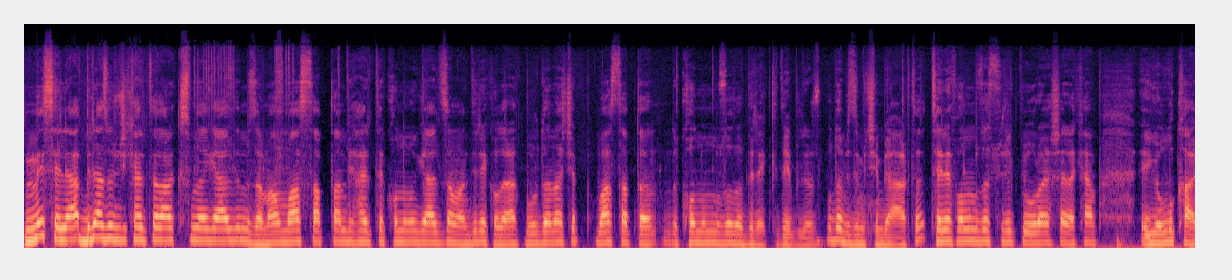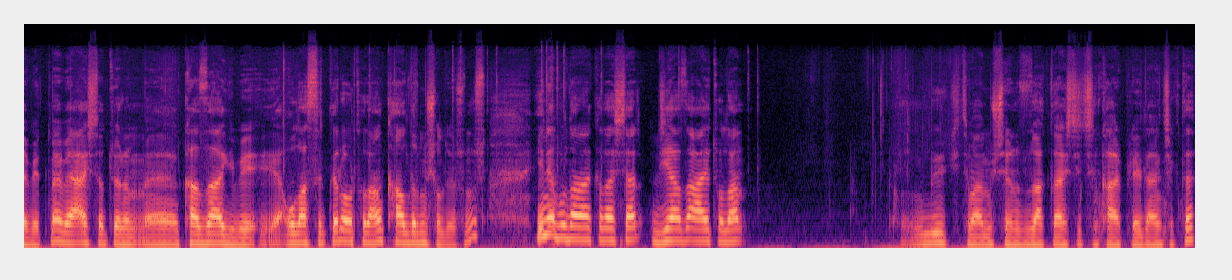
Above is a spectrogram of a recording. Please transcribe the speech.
Mesela biraz önceki haritalar kısmına geldiğimiz zaman WhatsApp'tan bir harita konumu geldiği zaman direkt olarak buradan açıp WhatsApp'tan konumumuza da direkt gidebiliyoruz. Bu da bizim için bir artı. Telefonumuzda sürekli uğraşarak hem e, yolu kaybetme veya işte atıyorum e, kaza gibi e, olasılıkları ortadan kaldırmış oluyorsunuz. Yine buradan arkadaşlar cihaza ait olan büyük ihtimal müşterimiz uzaklaştığı için CarPlay'den çıktı.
